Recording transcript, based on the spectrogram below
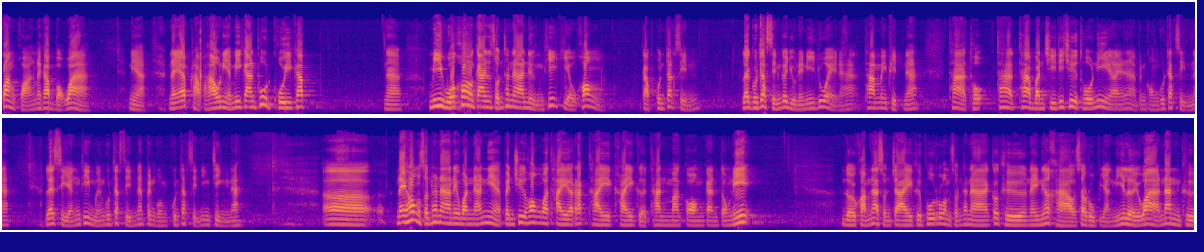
กว้างขวางนะครับ บอกว่าเนี่ยในแอปคลับเฮาส์เนี่ยมีการพูดคุยครับนะมีหัวข้อการสนทนาหนึ่งที่เกี่ยวข้องกับคุณทักษิณและคุณทักษิณก็อยู่ในนี้ด้วยนะฮะถ้าไม่ผิดนะถ้าโทถ้าถ้าบัญชีที่ชื่อโทนี่อะไรนะเป็นของคุณทักษิณนะ และเสียงที่เหมือนคุณทักษิณนั้นเป็นของคุณทักษิณจริงๆนะในห้องสนทนาในวันนั้นเนี่ยเป็นชื่อห้องว่าไทยรักไทยใครเกิดทันมากองกันตรงนี้ โดยความน่าสนใจคือผู้ร่วมสนทนาก็คือในเนื้อข่าวสรุปอย่างนี้เลยว่านั่นคือ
